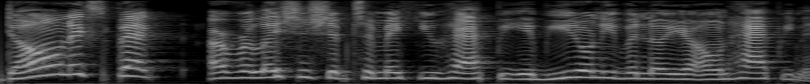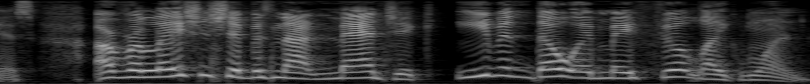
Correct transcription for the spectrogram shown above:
Don't expect a relationship to make you happy if you don't even know your own happiness. A relationship is not magic, even though it may feel like one.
